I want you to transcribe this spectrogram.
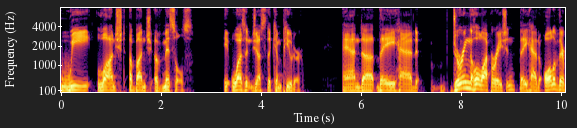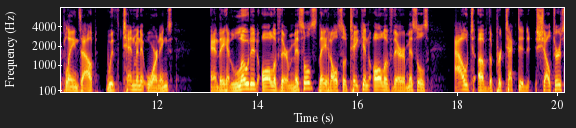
we launched a bunch of missiles. It wasn't just the computer. And uh, they had, during the whole operation, they had all of their planes out with 10 minute warnings and they had loaded all of their missiles. They had also taken all of their missiles out of the protected shelters,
